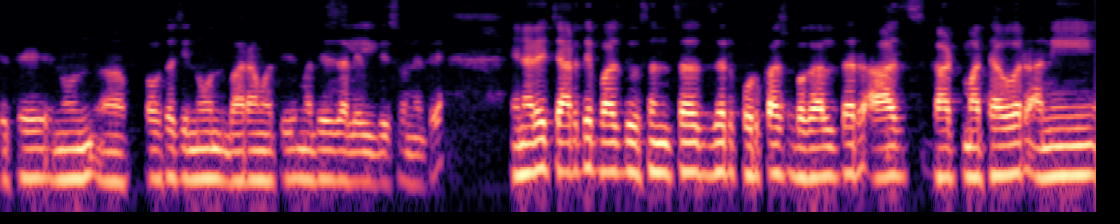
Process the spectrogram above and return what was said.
तिथे नोंद पावसाची नोंद बारामतीमध्ये झालेली दिसून येते. येणारे चार ते पाच दिवसांचा जर फोरकास्ट बघाल तर आज घाटमाथ्यावर आणि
